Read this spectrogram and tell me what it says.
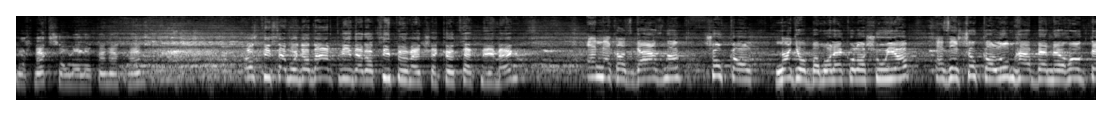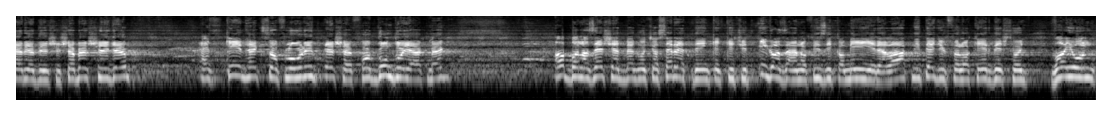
Most megszólalok önöknek. Azt hiszem, hogy a Darth Vader a cipőmet se köthetné meg. Ennek az gáznak sokkal nagyobb a molekula súlya, ezért sokkal lomhább benne a hangterjedési sebessége. Ez kénhexafluorid, SF6, gondolják meg, abban az esetben, hogyha szeretnénk egy kicsit igazán a fizika mélyére látni, tegyük fel a kérdést, hogy vajon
